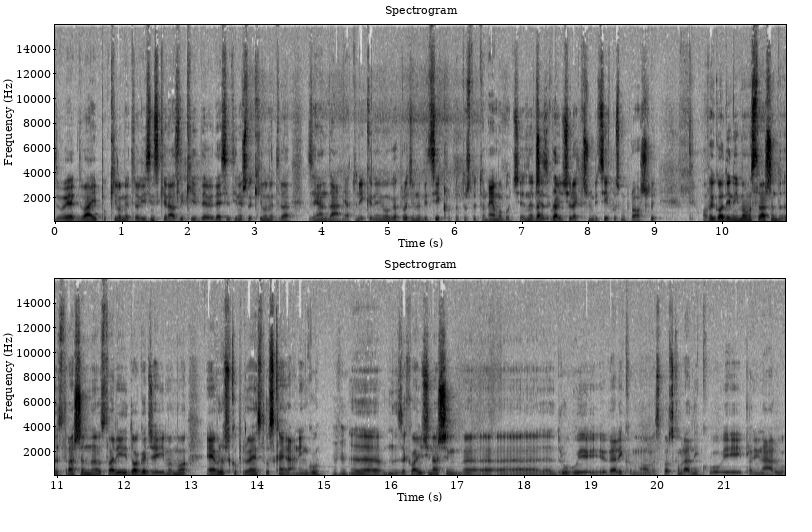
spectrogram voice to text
dve, dva i po kilometra visinske razlike 90 i nešto kilometra za jedan dan. Ja to nikad ne mogu da prođem na biciklu, zato što je to nemoguće. Znači, da, zahvaljujući da. električnom biciklu smo prošli. Ove godine imamo strašan, strašan u stvari događaj, imamo evropsko prvenstvo u skyrunningu, uh mhm. -huh. e, zahvaljujući našem e, drugu i velikom ovom, sportskom radniku i planinaru,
